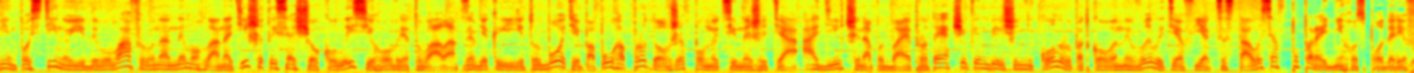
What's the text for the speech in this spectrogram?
Він постійно її дивував, і вона не могла натішитися, що колись його врятувала. Завдяки її турботі папуга продовжив повноцінне життя. А дівчина подбає про те, щоб він більше ніколи випадково не вилетів, як це сталося в попередніх господарів.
